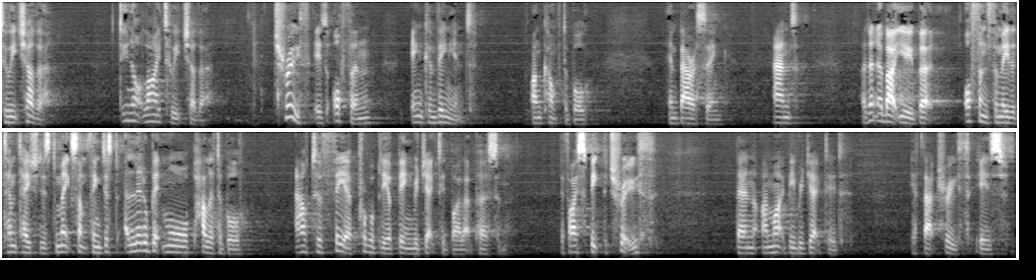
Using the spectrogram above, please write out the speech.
to each other. Do not lie to each other. Truth is often inconvenient, uncomfortable, embarrassing. And I don't know about you, but often for me, the temptation is to make something just a little bit more palatable out of fear, probably, of being rejected by that person. If I speak the truth, then I might be rejected if that truth is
